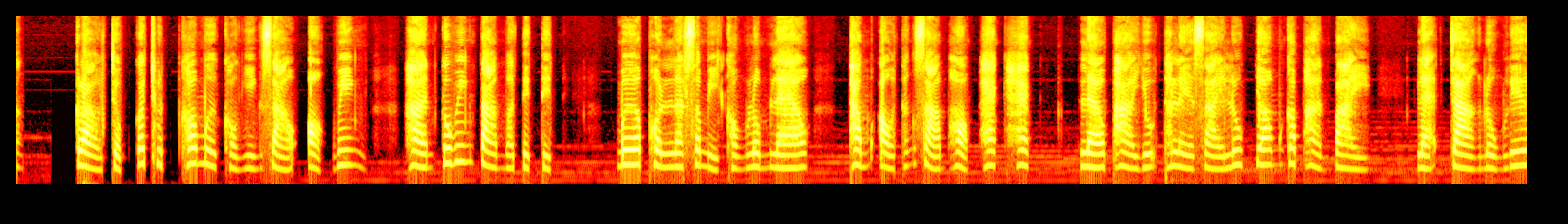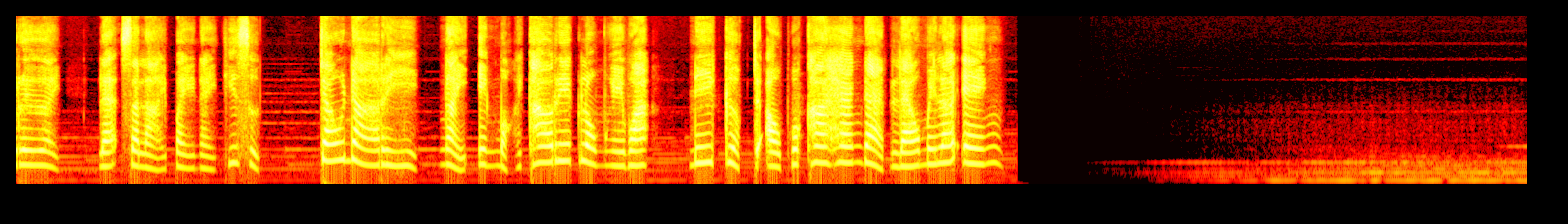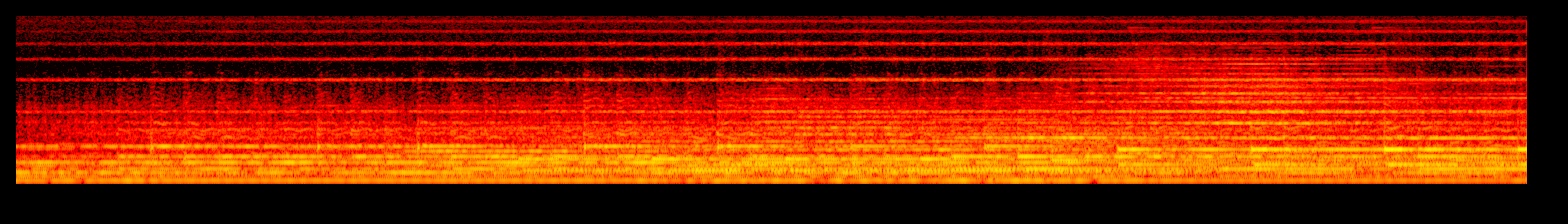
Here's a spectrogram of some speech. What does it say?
กล่าวจบก็ฉุดข้อมือของหญิงสาวออกวิ่ง หานก็วิ่งตามมาติดๆ เมื่อพ้นรัศมีของลมแล้วทำเอาทั้งสามหอบแฮกๆ แล้วพายุทะเลทรายลูกย่อมก็ผ่านไป และจางลงเรื่อยๆ และสลายไปในที่สุด เจ้านารีไงเองบอกให้ข้าเรียกลมไงวะ นี่เกือบจะเอาพวกข้าแห้งแดดแล้วไหมล่ะเอง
